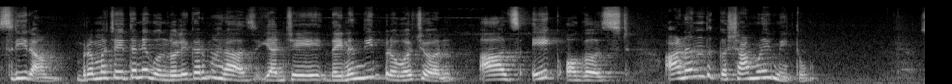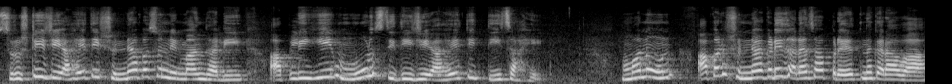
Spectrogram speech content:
श्रीराम ब्रह्मचैतन्य गोंदोलेकर महाराज यांचे दैनंदिन प्रवचन आज एक ऑगस्ट. आनंद कशामुळे मिळतो? सृष्टी जी आहे ती शून्यापासून निर्माण झाली. आपली ही मूळ स्थिती जी आहे ती तीच आहे. म्हणून आपण शून्याकडे जाण्याचा प्रयत्न करावा.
